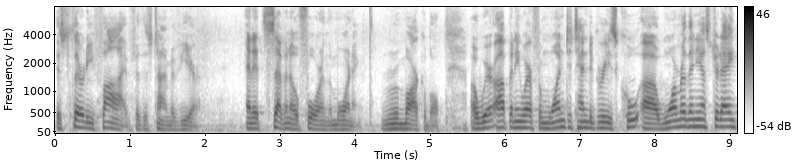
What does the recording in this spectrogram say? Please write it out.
is 35 for this time of year and it's 7.04 in the morning. Remarkable. Uh, we're up anywhere from 1 to 10 degrees cool, uh, warmer than yesterday,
